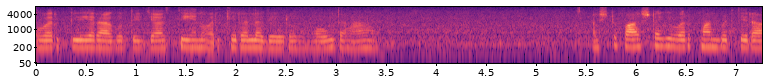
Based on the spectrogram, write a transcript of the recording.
ವರ್ಕ್ ಕ್ಲಿಯರ್ ಆಗುತ್ತೆ. ಜಾಸ್ತಿ ಏನು ವರ್ಕ್ ಇರಲ್ಲ ದೇವರು. ಹೌದಾ? ಅಷ್ಟು ಫಾಸ್ಟಾಗಿ ವರ್ಕ್ ಮಾಡಿಬಿಡ್ತೀರಾ?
